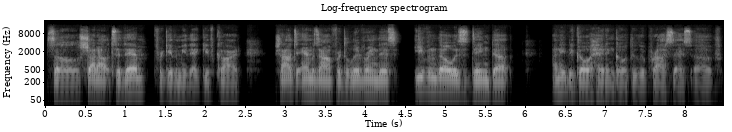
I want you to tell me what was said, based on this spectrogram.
So shout out to them for giving me that gift card. Shout out to Amazon for delivering this. Even though it's dinged up, I need to go ahead and go through the process of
